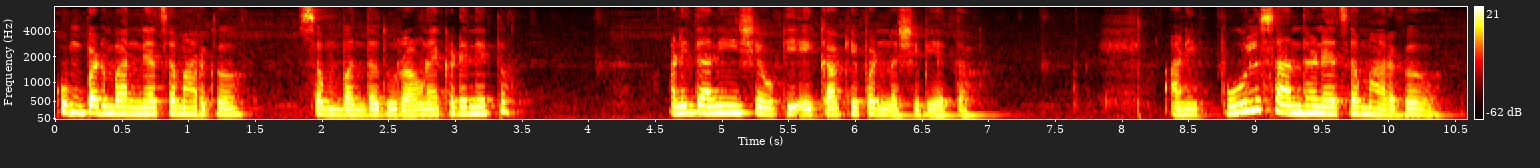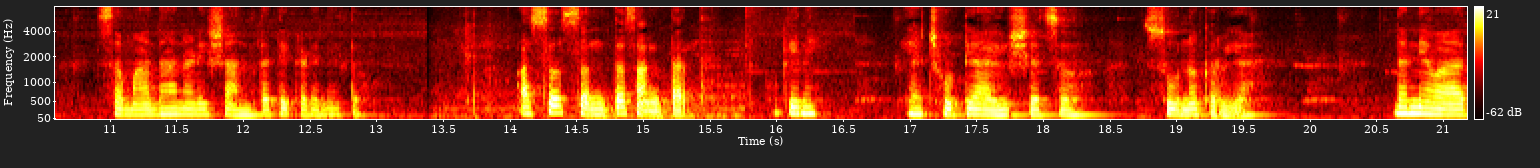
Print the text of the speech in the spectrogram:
कुंपण बांधण्याचा मार्ग संबंध दुरावण्याकडे नेतो. आणि त्यांनी शेवटी एकाकी पण नशीब येतं. आणि पूल सांधण्याचा मार्ग समाधान आणि शांततेकडे नेतो. असं संत सांगतात. ओके हो नाही? ह्या छोट्या आयुष्याचं सोनं करूया. धन्यवाद.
